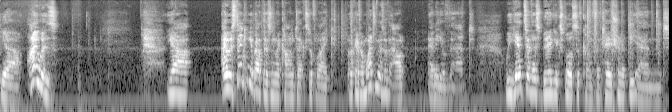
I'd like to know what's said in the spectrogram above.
Yeah, I was. Yeah, I was thinking about this in the context of like, okay, if I'm watching this without any of that, we get to this big explosive confrontation at the end,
